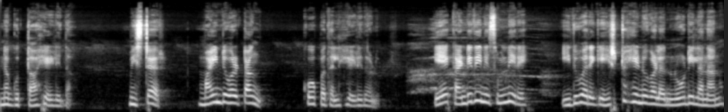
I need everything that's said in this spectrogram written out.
ನಗುತ್ತಾ ಹೇಳಿದ. ಮಿಸ್ಟರ್ ಮೈಂಡ್ ಯುವರ್ ಟಂಗ್ ಕೋಪದಲ್ಲಿ ಹೇಳಿದಳು. ಏ, ಕಂಡಿದ್ದೀನಿ ಸುಮ್ಮನಿರೆ ಇದುವರೆಗೆ ಎಷ್ಟು ಹೆಣ್ಣುಗಳನ್ನು ನೋಡಿಲ್ಲ ನಾನು.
